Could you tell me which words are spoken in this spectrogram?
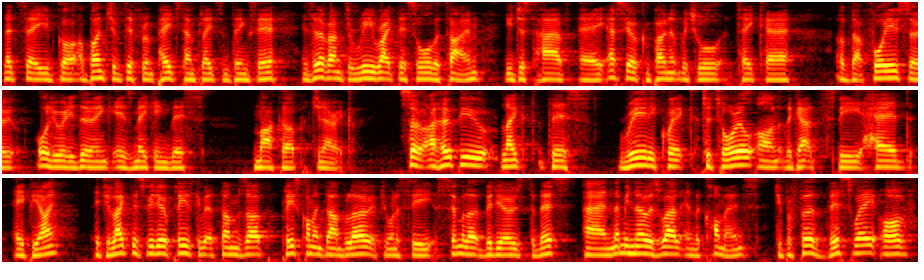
let's say you've got a bunch of different page templates and things here, instead of having to rewrite this all the time, you just have a SEO component which will take care of that for you. So all you're really doing is making this markup generic. So I hope you liked this really quick tutorial on the Gatsby Head API. If you like this video, please give it a thumbs up. Please comment down below if you want to see similar videos to this. And let me know as well in the comments, do you prefer this way of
